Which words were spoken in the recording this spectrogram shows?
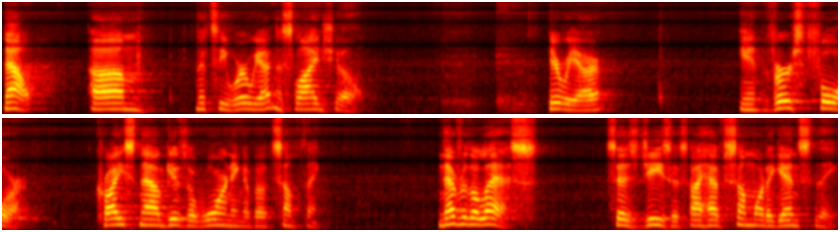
Now, um, let's see, where are we at in the slideshow? Here we are. In verse 4, Christ now gives a warning about something. Nevertheless, says Jesus, I have somewhat against thee.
